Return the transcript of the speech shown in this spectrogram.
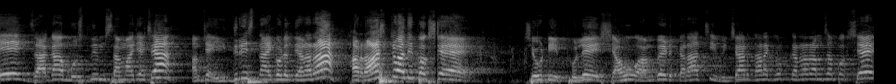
एक जागा मुस्लिम समाजाच्या आमच्या इद्रिस नायकोडला देणारा हा राष्ट्रवादी पक्ष आहे. शेवटी फुले शाहू आंबेडकराची विचारधारा घेऊन करणारा आमचा पक्ष आहे.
